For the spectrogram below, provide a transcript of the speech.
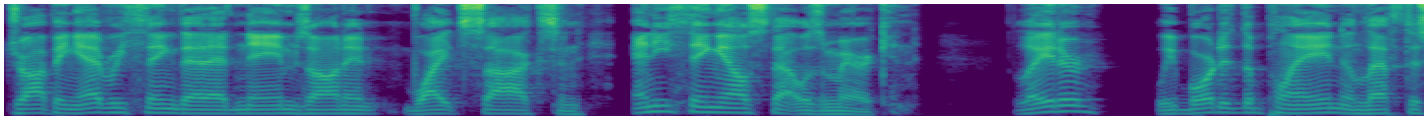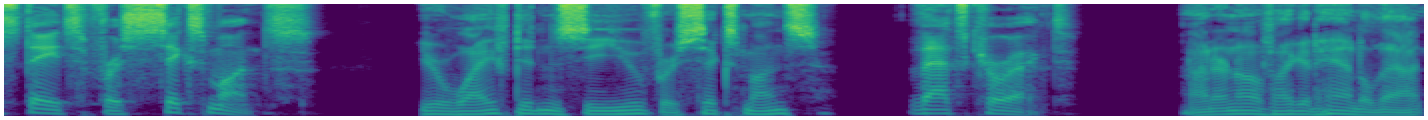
dropping everything that had names on it, White Sox, and anything else that was American. Later, we boarded the plane and left the States for six months. Your wife didn't see you for six months? That's correct. I don't know if I could handle that.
